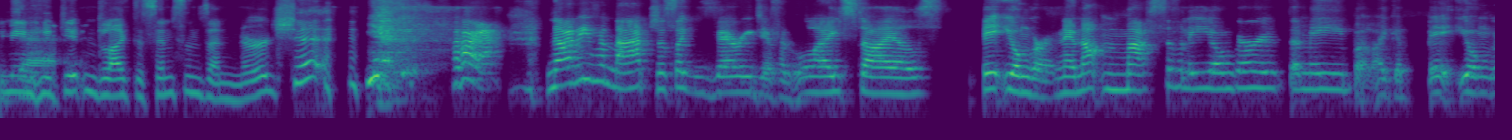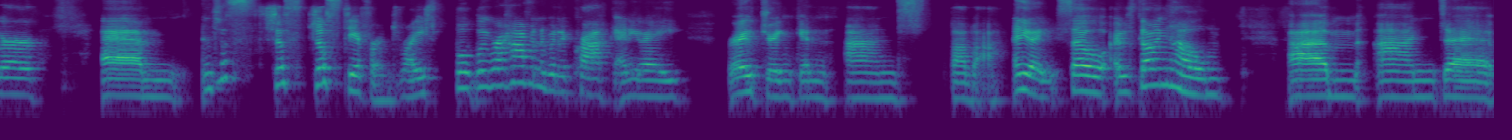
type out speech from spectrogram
You mean uh, he didn't like The Simpsons and nerd shit? Yeah. not even that, just like very different lifestyles, bit younger. Now, not massively younger than me, but like a bit younger. Um, and just just just different, right? But we were having a bit of crack anyway. We're out drinking and blah blah. Anyway, so I was going home, um, and uh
